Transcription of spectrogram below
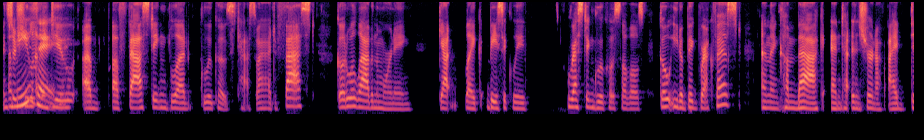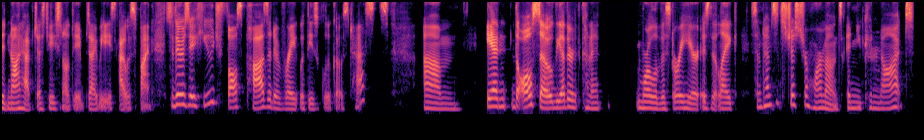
And so Amazing. she let me do a, a fasting blood glucose test. So I had to fast, go to a lab in the morning, get like basically resting glucose levels, go eat a big breakfast, and then come back and, t- and sure enough i did not have gestational diabetes i was fine so there's a huge false positive rate with these glucose tests um, and the, also the other kind of moral of the story here is that like sometimes it's just your hormones and you cannot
